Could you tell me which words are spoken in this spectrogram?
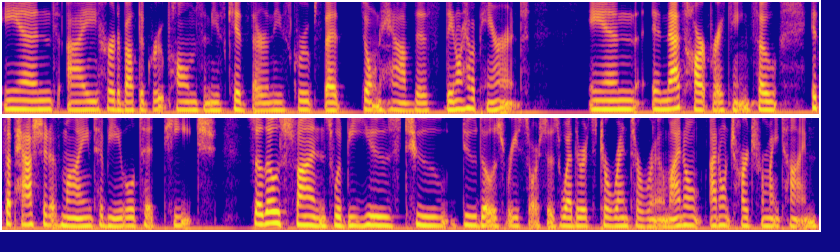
And I heard about the group homes and these kids that are in these groups that don't have this, they don't have a parent. And and that's heartbreaking. So it's a passion of mine to be able to teach so those funds would be used to do those resources, whether it's to rent a room. I don't I don't charge for my time.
